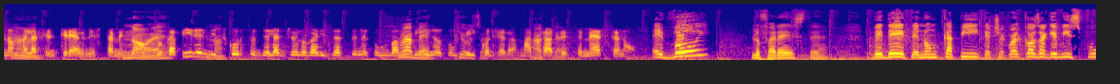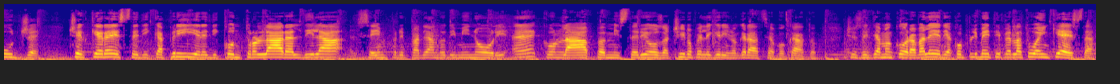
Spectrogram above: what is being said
non me la Ah. sentirei onestamente. No, Posso eh? capire il No. discorso della geolocalizzazione su un Vabbè, bambino, su un chiusa. piccolo, eccetera, ma Ok. chat sms E voi lo fareste? Vedete, non capite, c'è qualcosa che vi sfugge. Cerchereste di capire, di controllare al di là, sempre parlando di minori, eh? con la app misteriosa. Ciro Pellegrino, grazie avvocato. Ci sentiamo ancora. Valeria, complimenti per la tua inchiesta.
